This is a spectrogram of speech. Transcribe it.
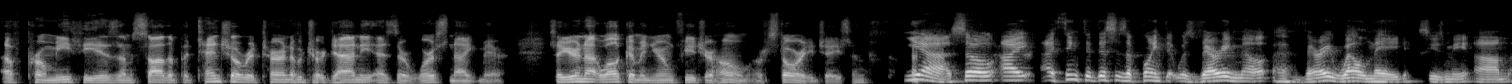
of Prometheism saw the potential return of Jorjani as their worst nightmare. So you're not welcome in your own future home or story, Jason yeah so i i think that this is a point that was very mel, very well made excuse me um,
